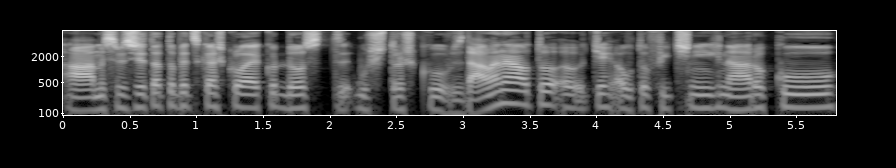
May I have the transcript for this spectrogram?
a myslím si, že ta topická škola je jako dost už trošku vzdálená od, to, od těch autofikčních nároků,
